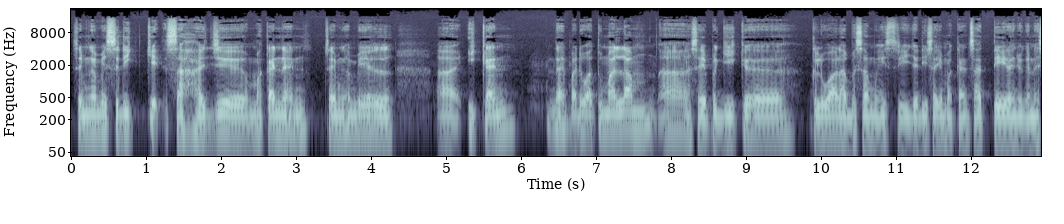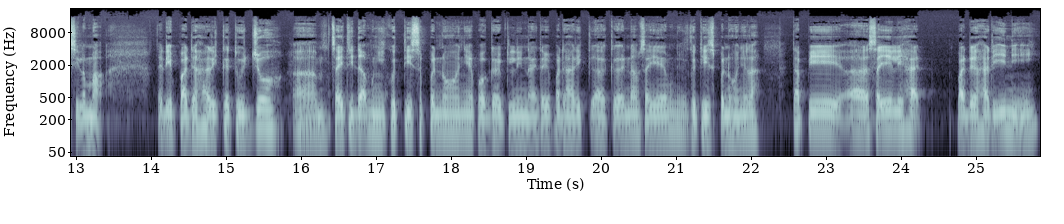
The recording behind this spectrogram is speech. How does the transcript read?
saya mengambil sedikit sahaja makanan. Saya mengambil uh, ikan dan pada waktu malam uh, saya pergi ke keluarlah bersama isteri. Jadi saya makan sate dan juga nasi lemak. Jadi pada hari ketujuh um, saya tidak mengikuti sepenuhnya program night. Tapi pada hari ke- keenam saya mengikuti sepenuhnya lah. Tapi uh, saya lihat pada hari ini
